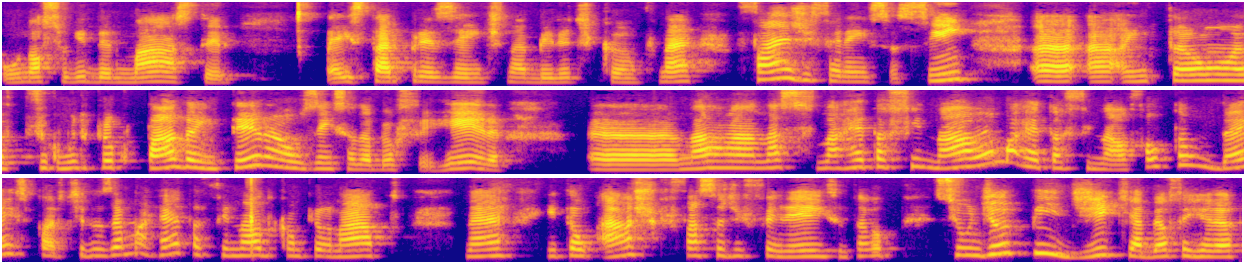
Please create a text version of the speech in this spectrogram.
o nosso líder master, é estar presente na beira de campo, né? Faz diferença, sim. Uh, uh, então, eu fico muito preocupada em ter a ausência da Bel Ferreira, Uh, na, na, na, reta final, é uma reta final, faltam 10 partidas, é uma reta final do campeonato, né? Então, acho que faça diferença. Então, se um dia eu pedir que Abel Ferreira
